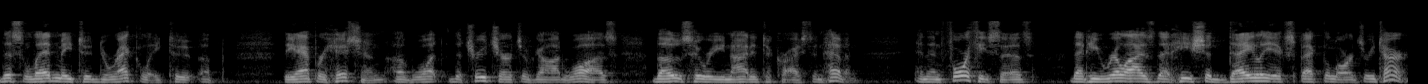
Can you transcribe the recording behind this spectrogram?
This led me to directly to a the apprehension of what the true church of God was, those who were united to Christ in heaven. And then, fourth, he says that he realized that he should daily expect the Lord's return.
